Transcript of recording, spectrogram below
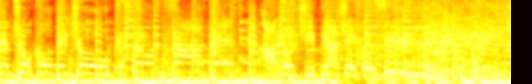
Sedere, inizia il gioco dei joke Stronzate, a non ci piace così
